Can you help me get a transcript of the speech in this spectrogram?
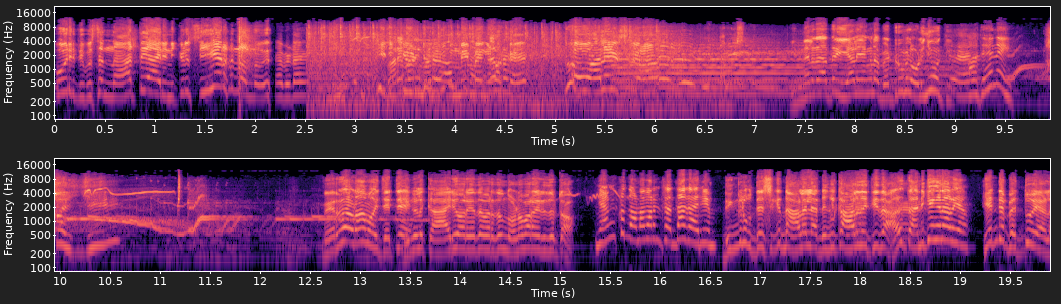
ഒരു ദിവസം നാട്ടുകാർ എനിക്കൊരു സ്വീകരണം തന്നത് എവിടെ? അമ്മയും പെങ്ങളൊക്കെ. ഇന്നലെ രാത്രി ഇയാളെ ഞങ്ങളുടെ ബെഡ്റൂമിൽ ഒളിഞ്ഞു നോക്കി. അതേനെ അയ്യേ. വെറുതെ നിങ്ങൾ കാര്യം അറിയാതെ വെറുതെ നുണ പറയരുത് കേട്ടോ. ഞങ്ങക്ക് നുണ പറഞ്ഞിട്ട് എന്താ കാര്യം? നിങ്ങൾ ഉദ്ദേശിക്കുന്ന ആളല്ല നിങ്ങൾക്ക് ആൾ തെറ്റിയതാ. അത് തനിക്ക് എങ്ങനെ അറിയാം? എന്റെ ബന്ധു അയാൾ.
